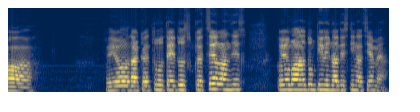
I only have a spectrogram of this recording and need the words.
Oh. Eu, dacă tu te-ai dus cățel, am zis că eu mă aduc direct la destinația mea.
